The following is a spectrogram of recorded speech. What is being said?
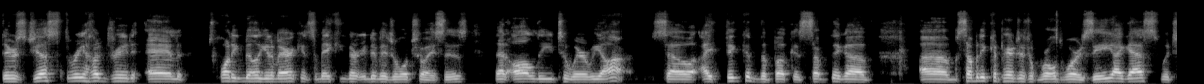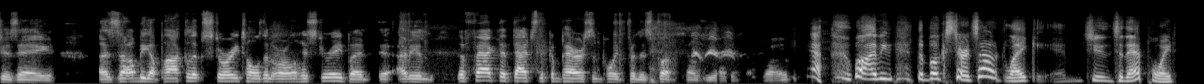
There's just 320 million Americans making their individual choices that all lead to where we are. So I think of the book as something of um, somebody compared it to World War Z, I guess, which is a a zombie apocalypse story told in oral history. But I mean, the fact that that's the comparison point for this book tells you everything, right? Yeah. Well, I mean, the book starts out like to, to that point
